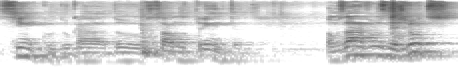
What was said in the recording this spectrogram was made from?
5 do, do Salmo 30. Vamos lá, vamos ler juntos?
